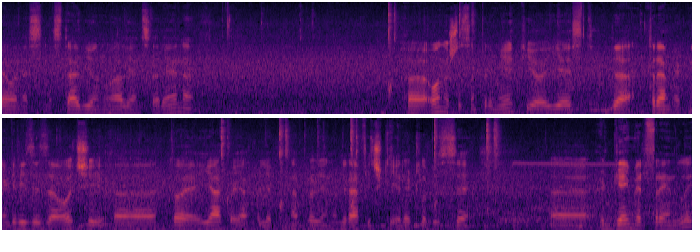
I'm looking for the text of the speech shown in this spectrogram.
Evo nas na stadionu Allianz Arena. Ono što sam primijetio jest da travnjak ne grize za oči, to je jako, jako lijepo napravljeno, grafički, reklo bi se gamer friendly,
